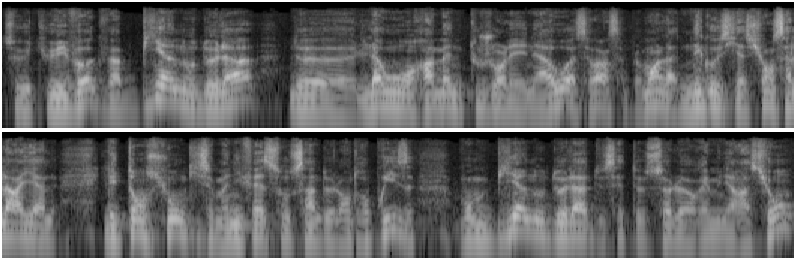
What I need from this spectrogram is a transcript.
ce que tu évoques va bien au-delà de là où on ramène toujours les NAO, à savoir simplement la négociation salariale. Les tensions qui se manifestent au sein de l'entreprise vont bien au-delà de cette seule rémunération.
